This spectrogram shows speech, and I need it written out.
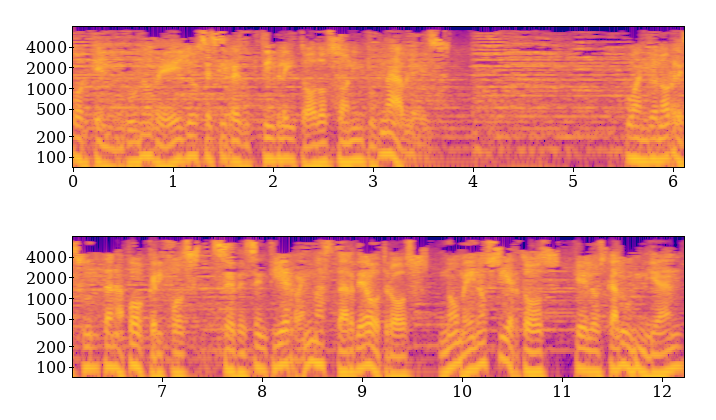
porque ninguno de ellos es irreductible y todos son impugnables. Cuando no resultan apócrifos, se desentierran más tarde otros, no menos ciertos, que los calumnian,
